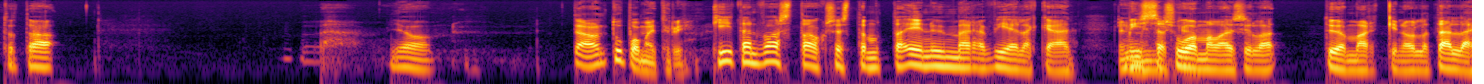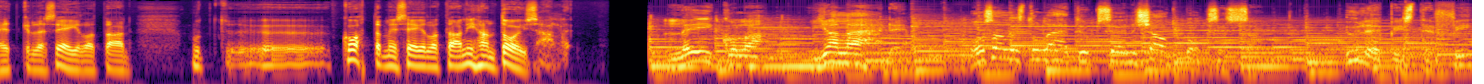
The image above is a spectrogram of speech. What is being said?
Tota, joo. Tämä on tupometri. Kiitän vastauksesta, mutta en ymmärrä vieläkään – missä suomalaisilla työmarkkinoilla tällä hetkellä seilataan, mutta kohta me seilataan ihan toisaalle. Leikola ja Lähde. Osallistu lähetykseen Shoutboxissa. Yle.fi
